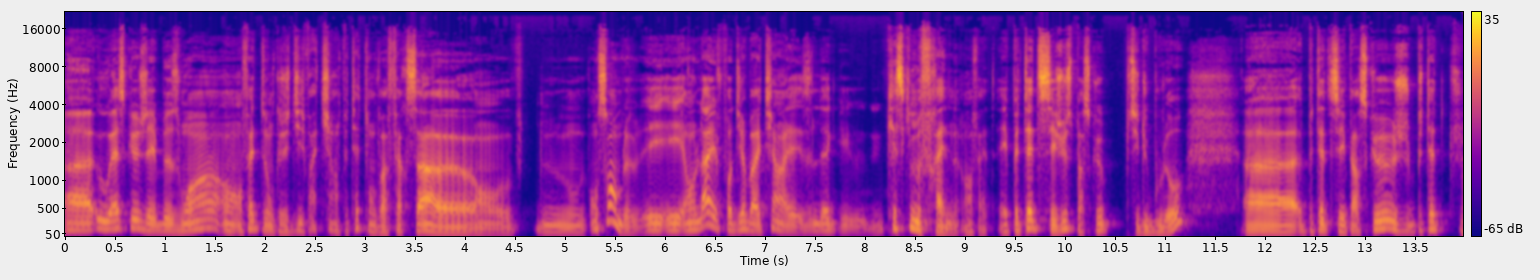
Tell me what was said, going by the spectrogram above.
euh, ou est-ce que j'ai besoin, en, fait, donc je dis, bah, tiens, peut-être on va faire ça en, ensemble et, et, en live pour dire, bah, tiens, qu'est-ce qui me freine, en fait? Et peut-être c'est juste parce que c'est du boulot. Euh, peut-être c'est parce que peut-être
